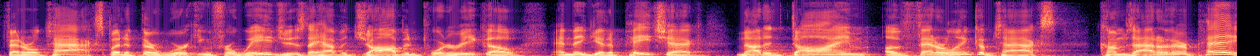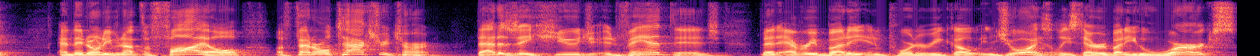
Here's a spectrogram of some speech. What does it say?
federal tax. But if they're working for wages, they have a job in Puerto Rico and they get a paycheck, not a dime of federal income tax comes out of their pay. And they don't even have to file a federal tax return. That is a huge advantage that everybody in Puerto Rico enjoys, at least everybody who works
